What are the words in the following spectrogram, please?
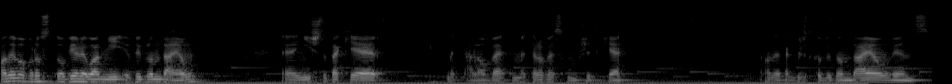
One po prostu o wiele ładniej wyglądają e, niż te takie metalowe. Te metalowe są brzydkie. One tak brzydko wyglądają, więc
